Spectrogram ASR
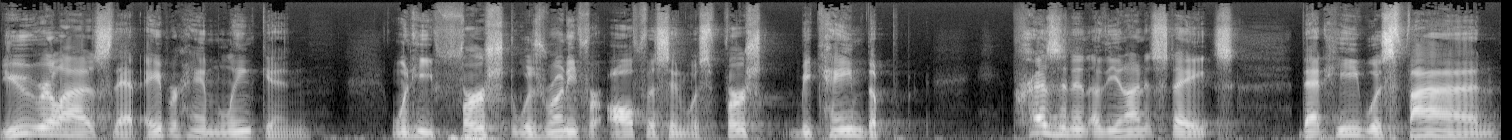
Do you realize that Abraham Lincoln when he first was running for office and was first became the president of the United States that he was fine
